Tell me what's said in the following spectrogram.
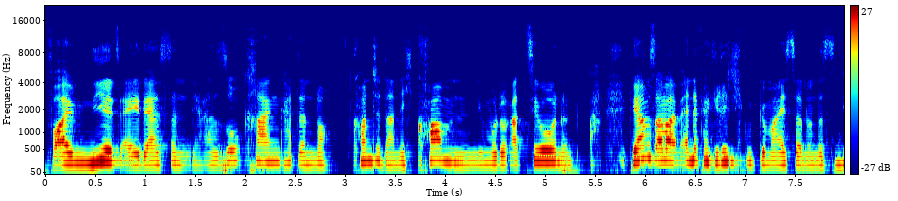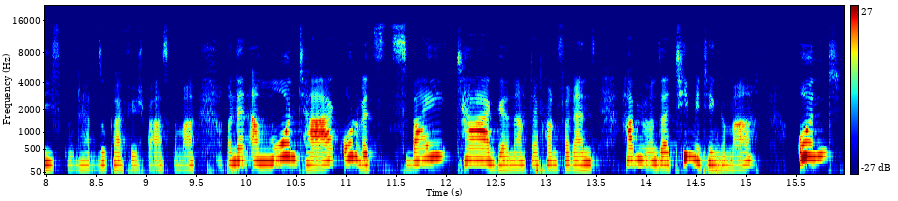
Vor allem Nils, ey, der ist dann, der war so krank, hat dann noch konnte dann nicht kommen, die Moderation und ach, wir haben es aber im Endeffekt richtig gut gemeistert und das lief gut, hat super viel Spaß gemacht. Und dann am Montag, ohne Witz, zwei Tage nach der Konferenz, haben wir unser Teammeeting gemacht und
